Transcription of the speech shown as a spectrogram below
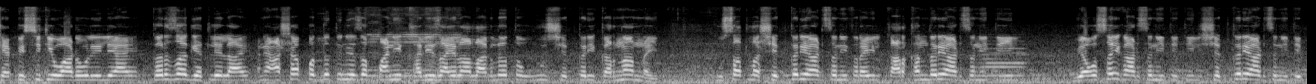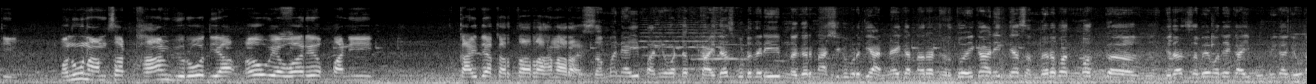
कॅपॅसिटी वाढवलेली आहे कर्ज घेतलेलं आहे आणि अशा पद्धतीने जर पाणी खाली जायला लागलं तर ऊस शेतकरी करणार नाहीत. ऊसातला शेतकरी अडचणीत राहील कारखानदारी अडचणीत येईल. व्यावसायिक अडचणीत येतील शेतकरी अडचणीत येतील. म्हणून आमचा ठाम विरोध या अव्यवहार्य पाणी कायद्याकरता राहणार आहे. समन्यायी पाणी वाटप कायदाच कुठेतरी नगर नाशिकवरती अन्याय करणारा ठरतोय का? आणि त्या संदर्भात मग विधानसभेमध्ये काही भूमिका घेऊन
